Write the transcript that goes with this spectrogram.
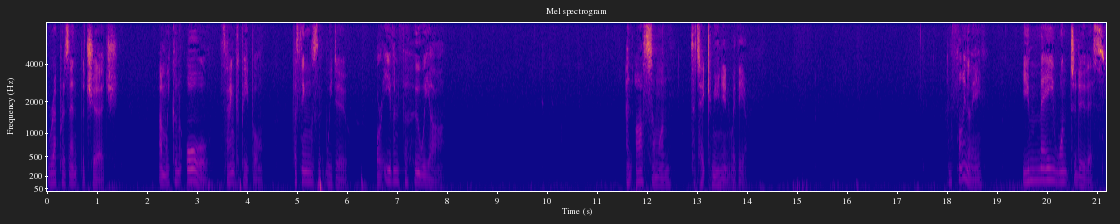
represent the church, and we can all thank people for things that we do or even for who we are. And ask someone to take communion with you. And finally, you may want to do this.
